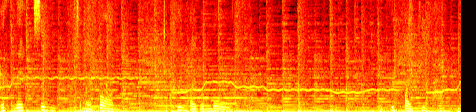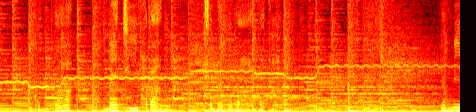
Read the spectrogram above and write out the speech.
เล็กๆ ซึ่งสมัยก่อน จะขึ้นไปบนโบสถ์ค่ะหรือขึ้นไปที่พัก ของพระของแม่ชีฝรั่ง สมัยโบราณนะคะ ยังมี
